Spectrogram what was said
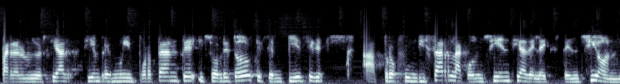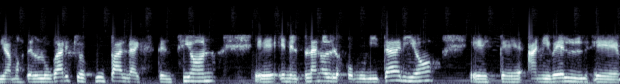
para la universidad siempre es muy importante y sobre todo que se empiece a profundizar la conciencia de la extensión, digamos, del lugar que ocupa la extensión eh, en el plano de lo comunitario, este, a nivel eh,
